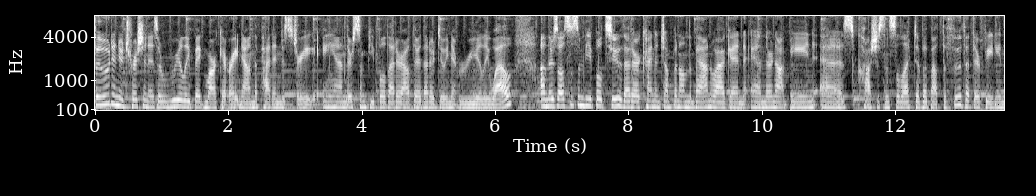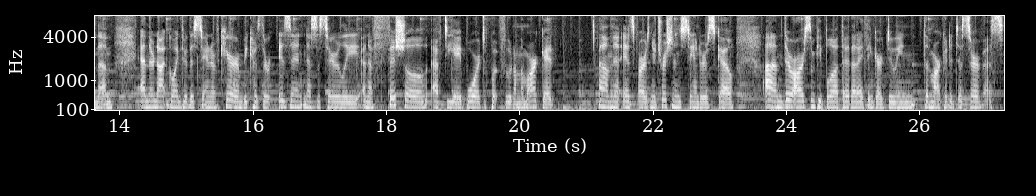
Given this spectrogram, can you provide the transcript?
food and nutrition is a really big market right now in the pet industry, and there's some people that are out there that are doing it really well. Um, there's also some people too that are kind of jumping on the bandwagon and they're not being as cautious and selective about the food that they're feeding them, and they're not going through the standard of care. And because there isn't necessarily an official FDA board to put food on the market, um, as far as nutrition standards go, um, there are some people out there that I think are doing the market a disservice.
